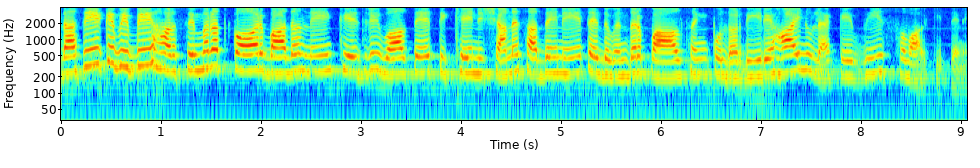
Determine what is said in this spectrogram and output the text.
ਦੱਸਦੀ ਹੈ ਕਿ ਬੀਬੀ ਹਰਸਿਮਰਤ ਕੌਰ ਬਾਦਲ ਨੇ ਕੇਜਰੀਵਾਲ ਤੇ ਤਿੱਖੇ ਨਿਸ਼ਾਨੇ ਸਾਧੇ ਨੇ ਤੇ ਦਵਿੰਦਰਪਾਲ ਸਿੰਘ ਭੁੱਲਰ ਦੀ ਰਿਹਾਈ ਨੂੰ ਲੈ ਕੇ ਵੀ ਸਵਾਲ ਕੀਤੇ ਨੇ।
